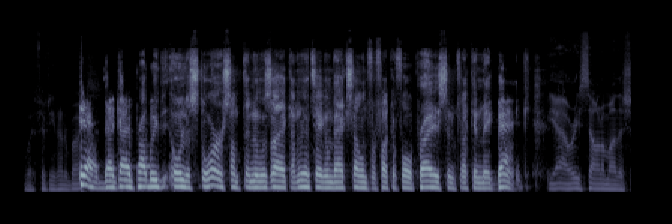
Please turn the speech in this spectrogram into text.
what, fifteen hundred bucks? Yeah, that guy probably owned a store or something and was like, "I'm gonna take them back, sell them for fucking full price, and fucking make bank." Yeah, or he's selling them on the sh-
